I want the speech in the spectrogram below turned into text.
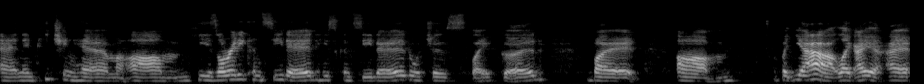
and impeaching him. Um, he's already conceded, he's conceded, which is like good. But um but yeah, like I, I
